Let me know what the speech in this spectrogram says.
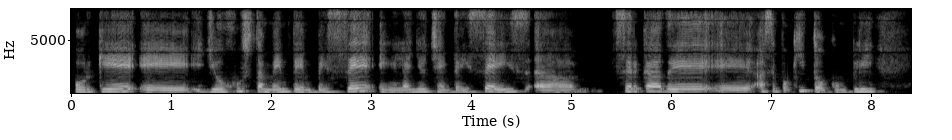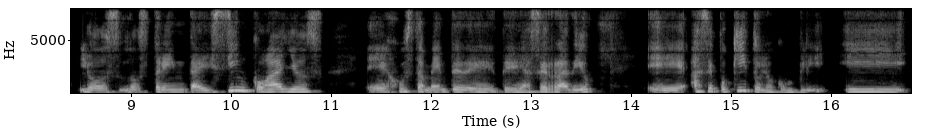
porque eh, yo justamente empecé en el año 86, ah, cerca de, hace poquito cumplí los, los 35 años justamente de, hacer radio, hace poquito lo cumplí y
